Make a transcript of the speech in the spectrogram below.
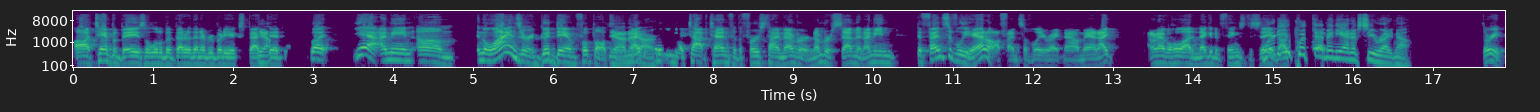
Uh, Tampa Bay is a little bit better than everybody expected, yep. but yeah, I mean, um, and the Lions are a good damn football team. Yeah, they I are. in my top ten for the first time ever. Number seven. I mean defensively and offensively right now, man. I, I don't have a whole lot of negative things to say. Where do you put them in the NFC right now? Three.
